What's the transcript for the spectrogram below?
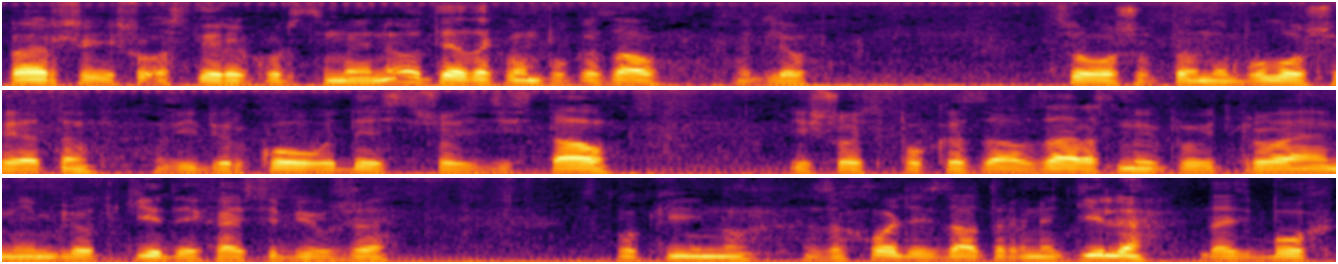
Перший і шостий рекордсмени. От я так вам показав для цього, щоб там не було, що я там вибірково десь щось дістав і щось показав. Зараз ми повідкриваємо їм льотки, де хай собі вже спокійно заходять. Завтра неділя, дасть Бог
